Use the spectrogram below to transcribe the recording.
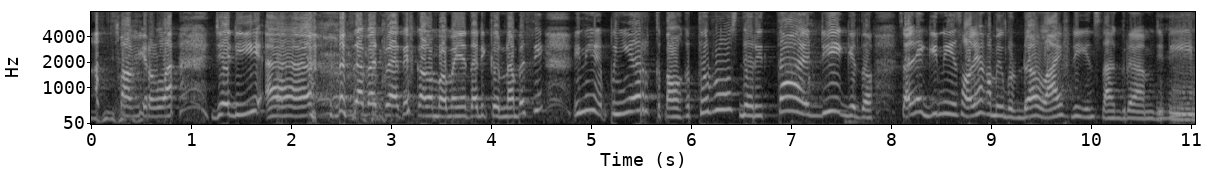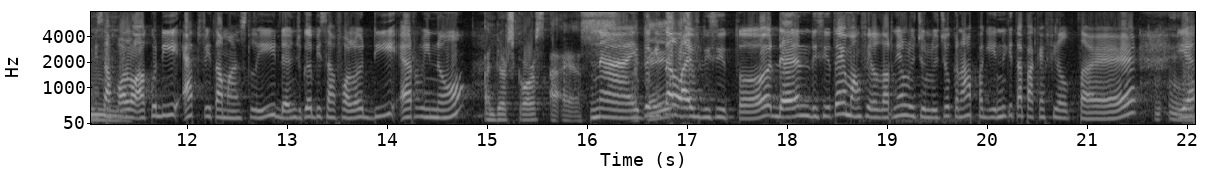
Astagfirullah. Jadi eh sahabat kreatif kalau mamanya tadi kenapa sih ini penyiar ketawa terus dari tadi gitu. Soalnya gini, soalnya kami berdua live di Instagram. Jadi bisa follow aku di @vitamasli dan juga bisa follow di Erwino. Underscores AS Nah, itu Oke? kita live di situ dan di situ emang filternya lucu-lucu. Kenapa pagi ini kita pakai filter? Ya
